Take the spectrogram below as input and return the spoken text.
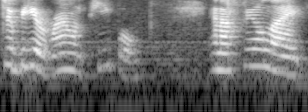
to be around people. And I feel like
